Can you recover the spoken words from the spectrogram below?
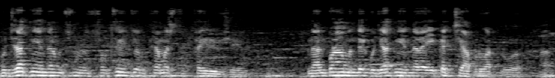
ગુજરાતની અંદર સૌથી ફેમસ થઈ રહ્યું છે. અને અન્નપૂર્ણા મંદિર ગુજરાતની અંદર એક જ છે આપણું આટલું, હા.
